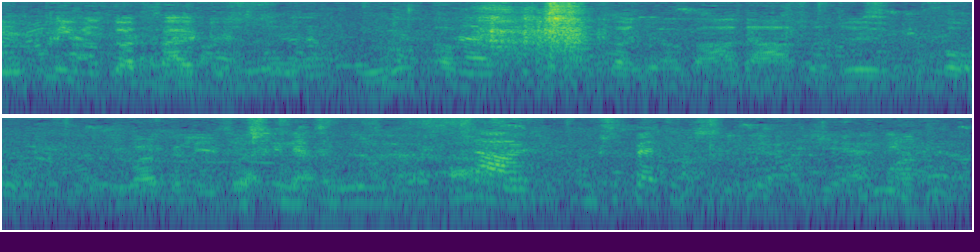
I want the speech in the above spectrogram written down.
maybe he's got photos of about the house or do before. You won't believe what No, I'm just better. Yeah, yeah.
